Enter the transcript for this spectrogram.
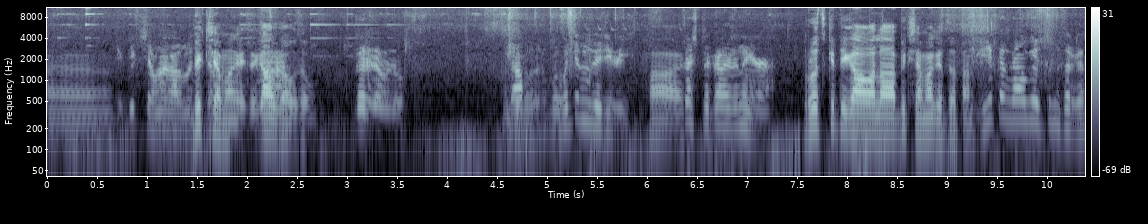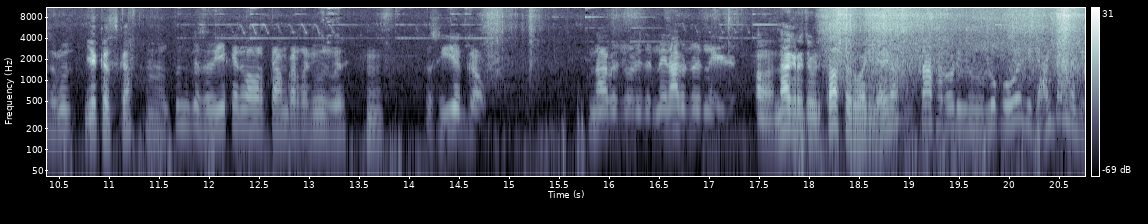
अं, ते भिक्षा मागायला म्हणजे भिक्षा मागायचं गाव गाव जाऊन. घरी जाऊ जाऊ. दहा रुपये होते ना त्याची काही हा कष्ट करायचं नाही ना. रोज किती गावाला भिक्षा मागत जाता? एकच गाव घ्यायचं तुम्ही सारखं रोज. एकच का? हं, तुम्ही कसं एकच वावरात काम करता दिवसभर? हम्म. तसं एक गाव. नागरजोडी तर नाही नागरजोडी नाही. हा सासरवाडी आहे ना? सासरवाडी लोक ओळखी ना ते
